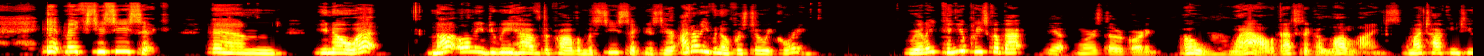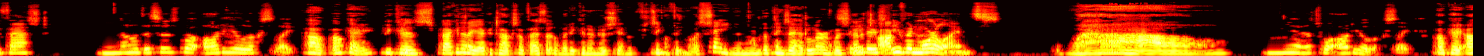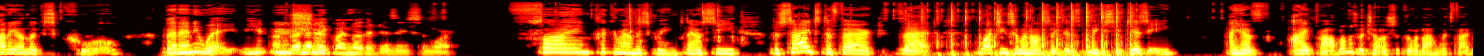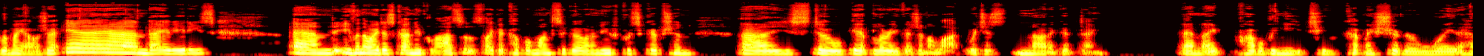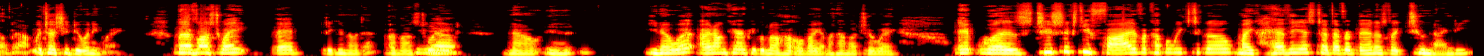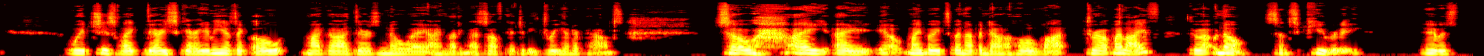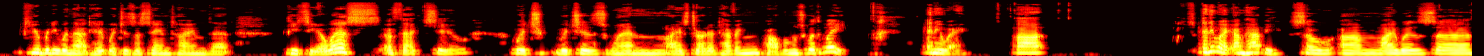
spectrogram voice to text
it makes you seasick. And you know what? Not only do we have the problem with seasickness here, I don't even know if we're still recording. Really? Can you please go back? Yep, we're still recording. Oh, wow. That's like a lot of lines. Am I talking too fast? No, this is what audio looks like. Oh, okay. Because back in the day, I could talk so fast that nobody could understand a single thing I was saying. And one of the things I had to learn was See, how to there's talk. even more lines. Wow. Yeah, that's what audio looks like. Okay, audio looks cool. But anyway, you, I'm you gonna make my mother dizzy some more. fine click around the screen. Now, see, besides the fact that watching someone else like this makes you dizzy, I have eye problems, which also go along with fibromyalgia and diabetes. And even though I just got new glasses like a couple months ago and a new prescription, uh, you still get blurry vision a lot, which is not a good thing. And I probably need to cut my sugar way the hell down, which I should do anyway. But I've lost weight, babe. Did you know that? I've lost Yeah. weight. Now, you know what? I don't care if people know how old I am and how much I weigh. It was 265 a couple weeks ago. My heaviest I've ever been is like 290, which is like very scary to me. It's like, oh my God, there's no way I'm letting myself get to be 300 pounds. So I, I, you know, my weight's been up and down a whole lot throughout my life. Throughout, no, since puberty. It was puberty when that hit, which is the same time that PCOS affects you, which, which is when I started having problems with weight. Anyway, uh, anyway, I'm happy. So, um, I was, uh,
